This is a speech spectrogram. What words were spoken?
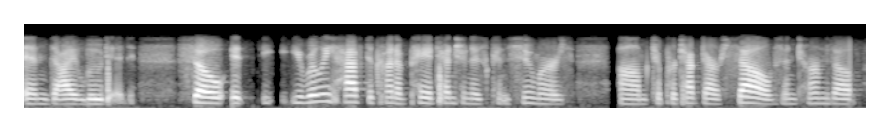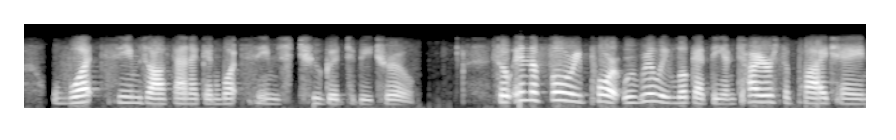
and diluted. So it, you really have to kind of pay attention as consumers um, to protect ourselves in terms of what seems authentic and what seems too good to be true. So in the full report, we really look at the entire supply chain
